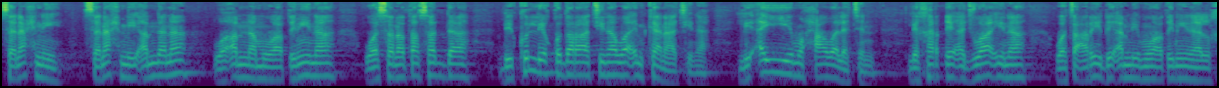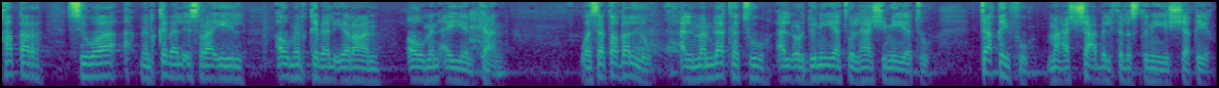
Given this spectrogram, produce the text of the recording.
سنحمي سنحمي أمننا وأمن مواطنينا وسنتصدى بكل قدراتنا وإمكاناتنا لأي محاولة لخرق أجوائنا وتعريض أمن مواطنينا للخطر سواء من قبل إسرائيل أو من قبل إيران أو من أي كان. وستظل المملكة الأردنية الهاشمية تقف مع الشعب الفلسطيني الشقيق.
